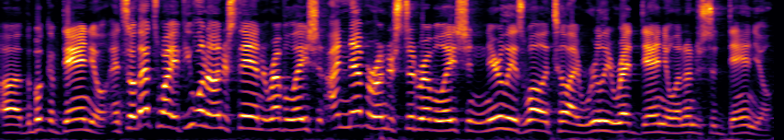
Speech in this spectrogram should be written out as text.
uh, the book of Daniel. And so that's why, if you want to understand Revelation, I never understood Revelation nearly as well until I really read Daniel and understood Daniel.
